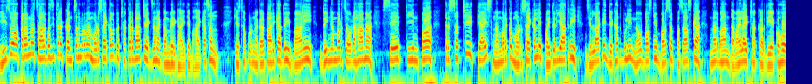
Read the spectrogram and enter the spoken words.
हिजो अपरान्न चार बजीतिर कञ्चनपुरमा मोटरसाइकलको ठक्करबाट एकजना गम्भीर घाइते भएका छन्। कृष्णपुर नगरपालिका दुई बाणी दुई नम्बर चौराहामा से तीन प त्रिसठी तेइस नम्बरको मोटरसाइकलले पैदल यात्री जिल्लाकै देखतबुली नौ बस्ने वर्ष पचासका नरभान दमाईलाई ठक्कर दिएको हो।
